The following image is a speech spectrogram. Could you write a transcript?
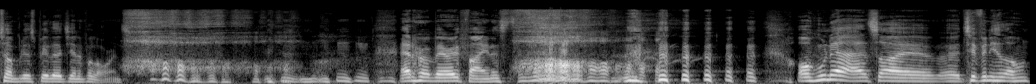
som bliver spillet af Jennifer Lawrence. At her very finest. og hun er altså, øh, øh, Tiffany hedder hun,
